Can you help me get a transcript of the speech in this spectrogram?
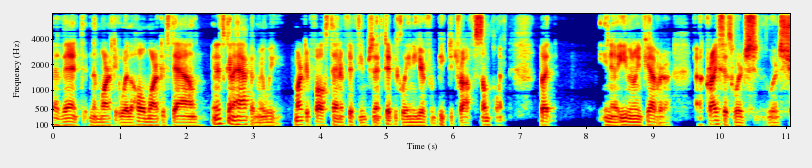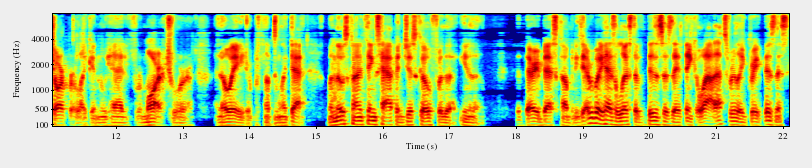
event in the market where the whole market's down, and it's going to happen. I mean, we market falls ten or fifteen percent typically in a year from peak to trough at some point. But you know, even if you have a, a crisis where it's where it's sharper, like in we had for March or an 08 or something like that, when those kind of things happen, just go for the you know the very best companies. Everybody has a list of businesses they think, wow, that's really a great business,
